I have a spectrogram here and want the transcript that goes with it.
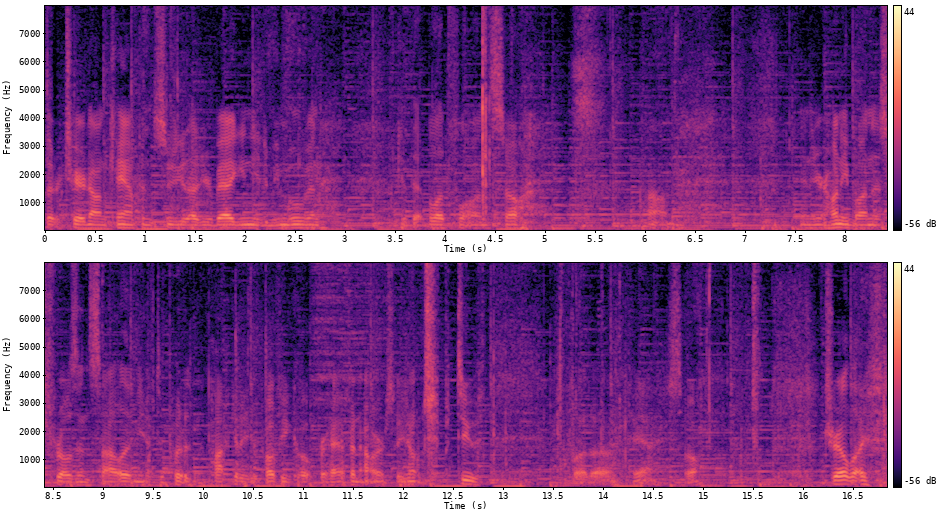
better tear down camp and as soon as you get out of your bag you need to be moving get that blood flowing so um, and your honey bun is frozen solid and you have to put it in the pocket of your puffy coat for half an hour so you don't chip a tooth. But uh, yeah so trail life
